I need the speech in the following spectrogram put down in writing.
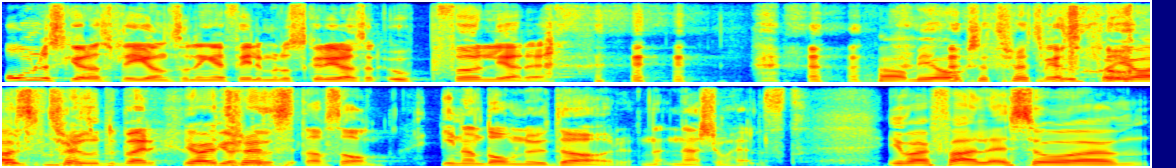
om det ska göras fler Jönssonligan-filmer då ska det göras en uppföljare Ja, men jag är också trött på med upp, jag är alltså trött, Brudberg jag är Björn trött- Gustafsson innan de nu dör när som helst. I varje fall så, um,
